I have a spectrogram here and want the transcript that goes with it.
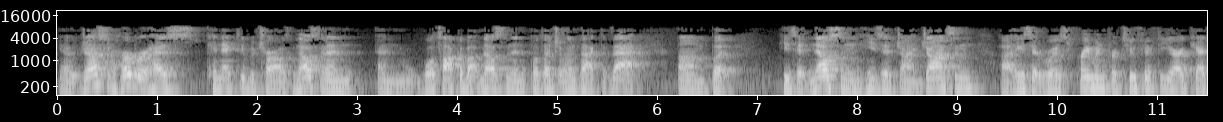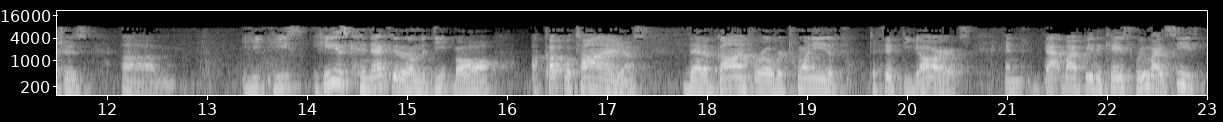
you know, Justin Herbert has connected with Charles Nelson, and and we'll talk about Nelson and the potential impact of that. Um, but he's hit Nelson, he's hit Johnny Johnson, uh, he's hit Royce Freeman for two 50 yard catches. Um, he he's he is connected on the deep ball a couple times Yeah. that have gone for over 20 to, to 50 yards. And that might be the case. We might see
